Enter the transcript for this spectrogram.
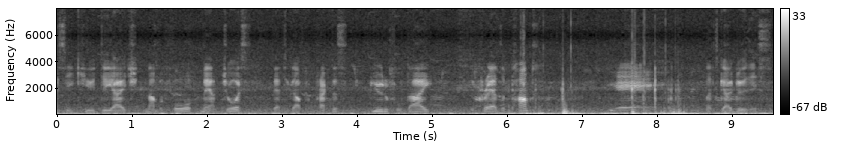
SEQ DH number 4, Mount Joyce. About to go up for practice. Beautiful day. The crowds are pumped. Yeah! Let's go do this.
